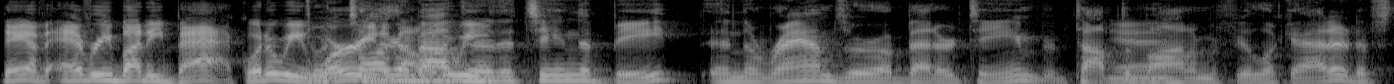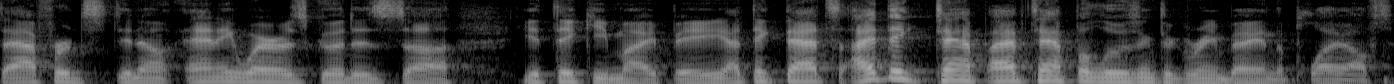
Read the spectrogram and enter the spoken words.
They have everybody back. What are we We're worried talking about? about, are we- they're the team to beat, and the Rams are a better team, top to bottom. If you look at it, if Stafford's you know anywhere as good as uh, you think he might be, I think that's. I think Tampa. I have Tampa losing to Green Bay in the playoffs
